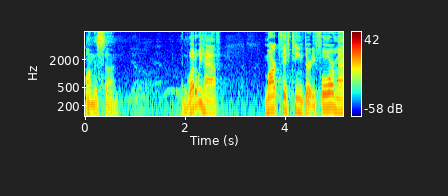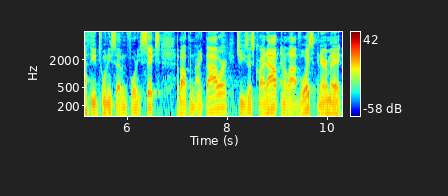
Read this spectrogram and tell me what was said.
on the Son. And what do we have? Mark 15, 34, Matthew 27, 46, about the ninth hour, Jesus cried out in a loud voice in Aramaic,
